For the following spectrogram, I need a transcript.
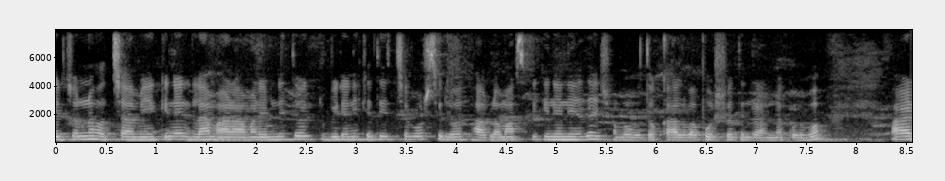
এর জন্য হচ্ছে আমি কিনে নিলাম, আর আমার এমনিতেও একটু বিরিয়ানি খেতে ইচ্ছে করছিল, ভাবলাম আজকে কিনে নিয়ে যাই, সম্ভবত কাল বা পরশু দিন রান্না করব। আর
